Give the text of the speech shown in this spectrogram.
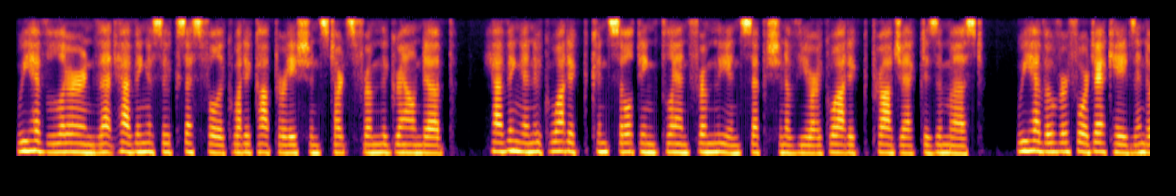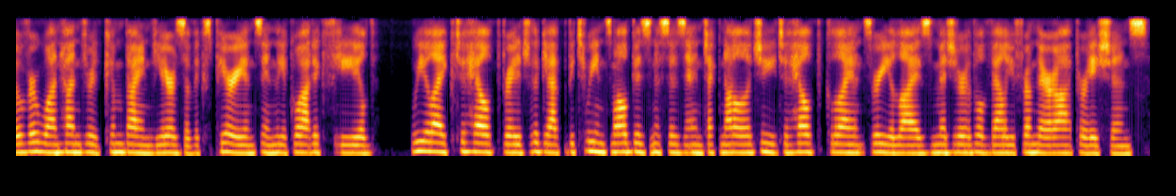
We have learned that having a successful aquatic operation starts from the ground up. Having an aquatic consulting plan from the inception of your aquatic project is a must. We have over four decades and over 100 combined years of experience in the aquatic field. We like to help bridge the gap between small businesses and technology to help clients realize measurable value from their operations.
